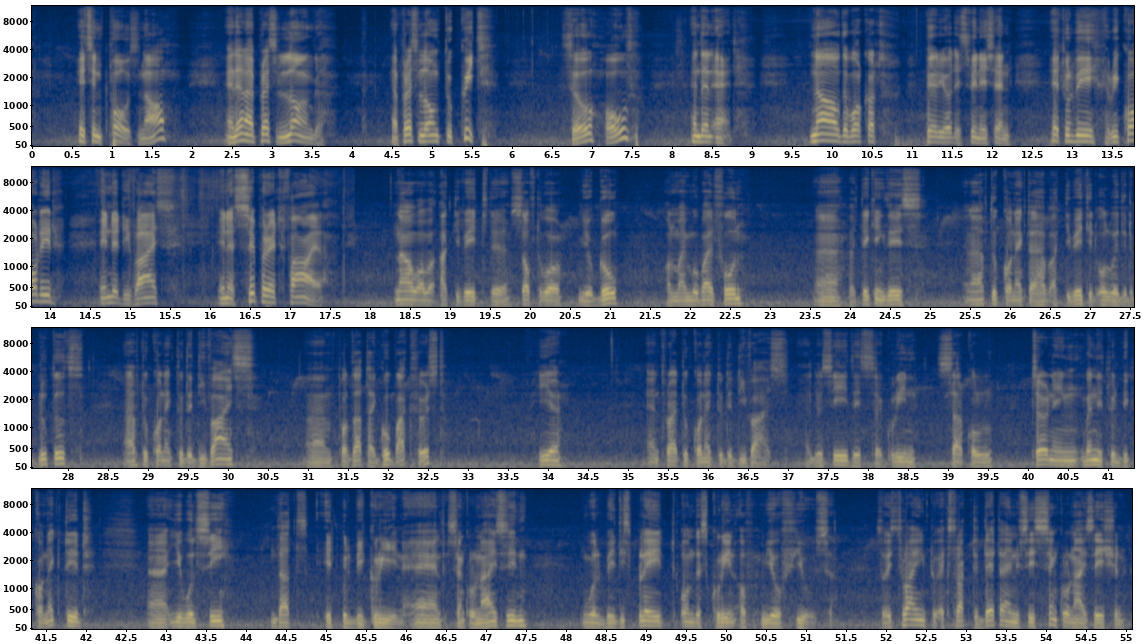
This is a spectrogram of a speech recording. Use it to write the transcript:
It's in pause now. And then I press long I press long to quit. So hold and then end. Now the workout period is finished and it will be recorded in the device in a separate file. now I will activate the software Mio Go on my mobile phone uh, by taking this and I have to connect I have activated already the Bluetooth. I have to connect to the device. Um, for that I go back first here and try to connect to the device. And you see this uh, green circle turning. When it will be connected uh, you will see that it will be green and synchronizing will be displayed on the screen of MioFuse. So it's trying to extract the data and you see synchronization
